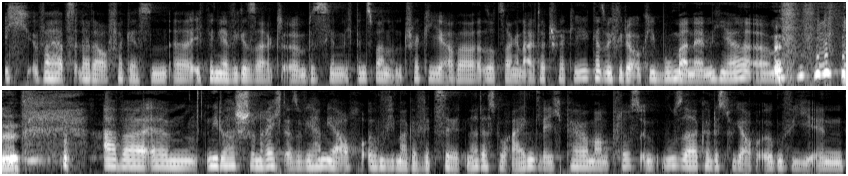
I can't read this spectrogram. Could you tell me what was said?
Ich war hab's leider auch vergessen. Äh, ich bin ja wie gesagt äh, ein bisschen, ich bin zwar ein Trekkie, aber sozusagen ein alter Trekkie. Kannst du mich wieder okay Boomer nennen hier? Ähm. Nö. Aber ähm, nee, du hast schon recht. Also wir haben ja auch irgendwie mal gewitzelt, ne, dass du eigentlich Paramount Plus in USA könntest du ja auch irgendwie in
